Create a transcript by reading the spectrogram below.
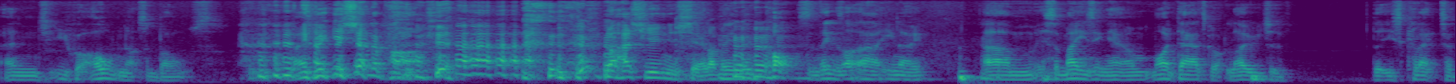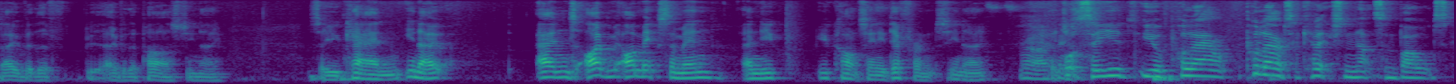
and you've got old nuts and bolts. Take your shed apart. Not actually in your shed. I mean, in pots and things like that. You know, um, it's amazing how my dad's got loads of that he's collected over the over the past. You know, so you can you know, and I I mix them in, and you you can't see any difference. You know, Right, It What, so you you pull out pull out a collection of nuts and bolts,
